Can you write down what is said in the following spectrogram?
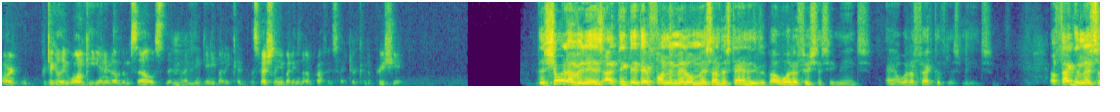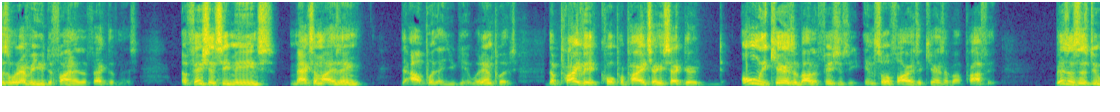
aren't particularly wonky in and of themselves that I Mhm. think anybody could, especially anybody in the nonprofit sector, could appreciate. The short of it is, I think that there are fundamental misunderstandings about what efficiency means and what effectiveness means. Effectiveness is whatever you define as effectiveness. Efficiency means maximizing the output that you get with inputs. The private, quote, proprietary sector only cares about efficiency insofar as it cares about profit. Businesses do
